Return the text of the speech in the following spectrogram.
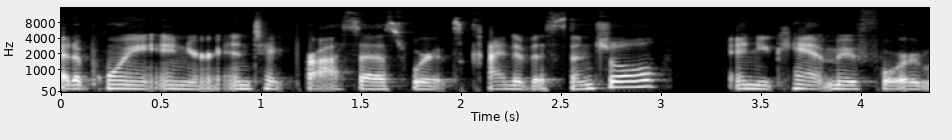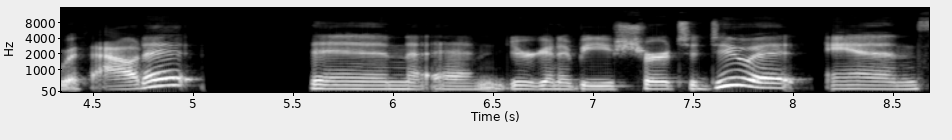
at a point in your intake process where it's kind of essential and you can't move forward without it, then um, you're going to be sure to do it. And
